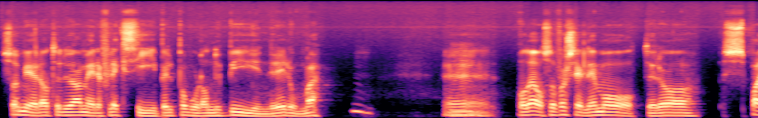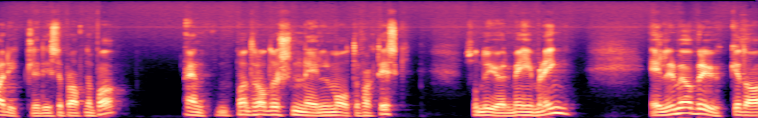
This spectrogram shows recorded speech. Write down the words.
som gjør at du er mer fleksibel på hvordan du begynner i rommet. Mm. Og det er også forskjellige måter å sparkle disse platene på. Enten på en tradisjonell måte, faktisk, som du gjør med himling, eller med å bruke da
